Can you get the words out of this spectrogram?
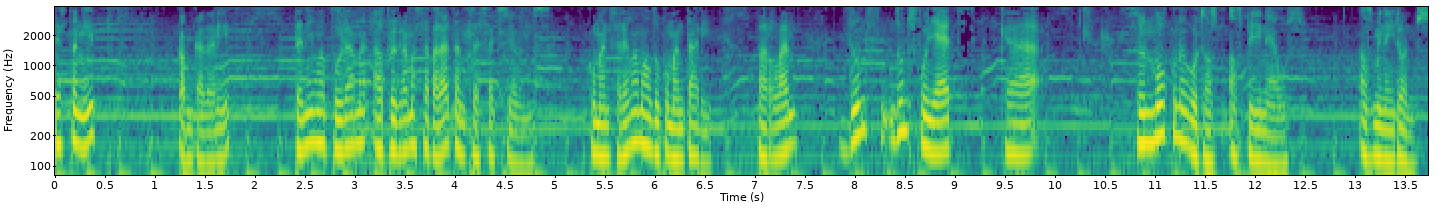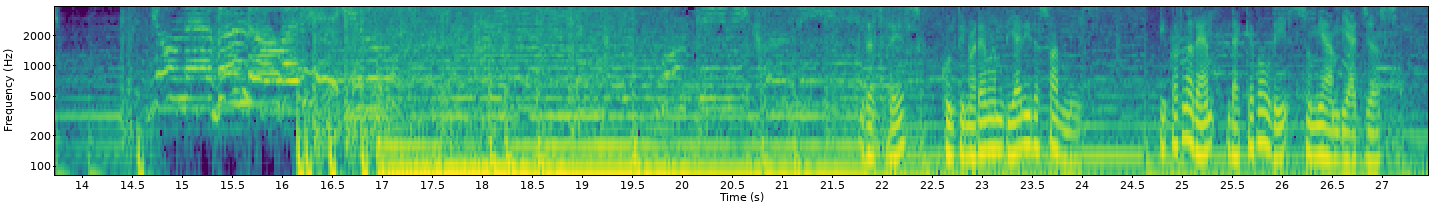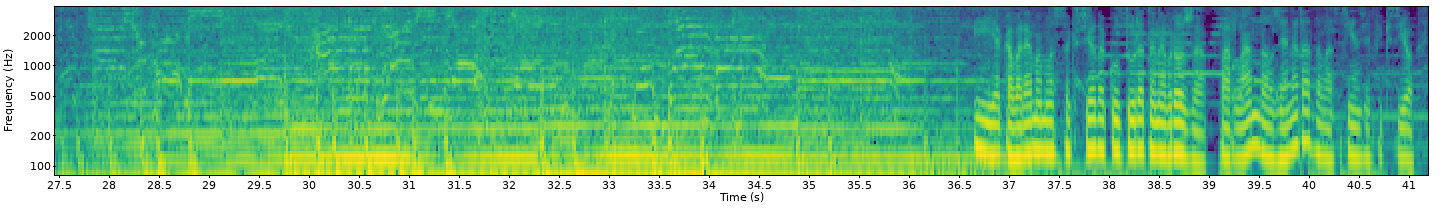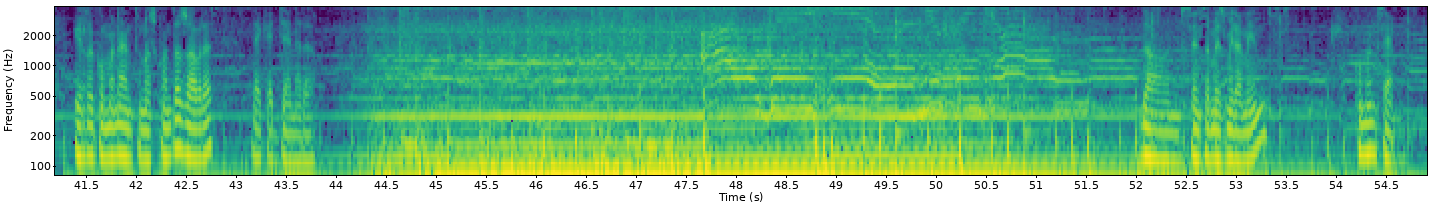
Aquesta nit, com cada nit, tenim el programa, el programa separat en tres seccions. Començarem amb el documentari, parlant d'uns follets que són molt coneguts als, als Pirineus, els mineirons. Després continuarem amb Diari de somnis i parlarem de què vol dir somiar en viatges. I acabarem amb la secció de cultura tenebrosa, parlant del gènere de la ciència-ficció i recomanant unes quantes obres d'aquest gènere. Doncs, sense més miraments, comencem. poison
